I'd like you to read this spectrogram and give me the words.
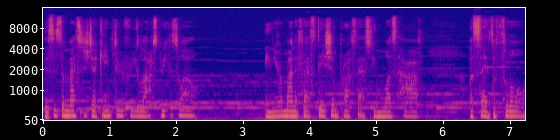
This is a message that came through for you last week as well. In your manifestation process, you must have a sense of flow.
